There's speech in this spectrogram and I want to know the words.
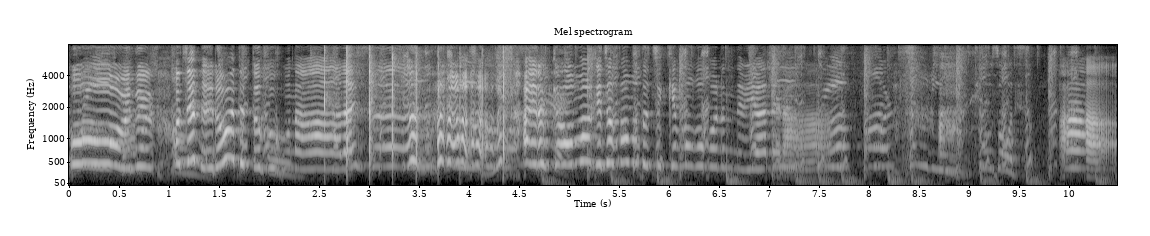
와 왠지 어째 내려와야 됐던 거구나 nice 아 이렇게 어마하게 첫 번부터 치킨 먹어버렸네. 미안해라. 아 팀송 어딨어? 아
